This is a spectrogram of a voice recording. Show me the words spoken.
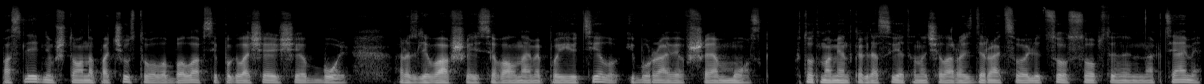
Последним, что она почувствовала, была всепоглощающая боль, разливавшаяся волнами по ее телу и буравившая мозг. В тот момент, когда Света начала раздирать свое лицо собственными ногтями,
